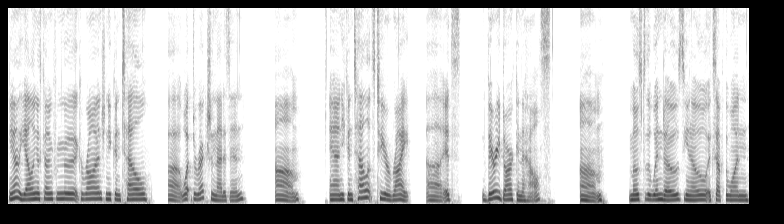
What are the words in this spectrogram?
Yeah, the yelling is coming from the garage, and you can tell uh, what direction that is in. Um, and you can tell it's to your right. Uh, it's very dark in the house. Um, most of the windows, you know, except the one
